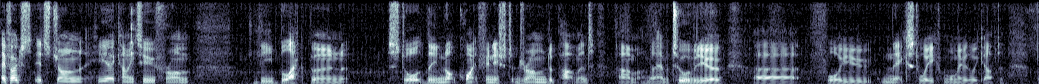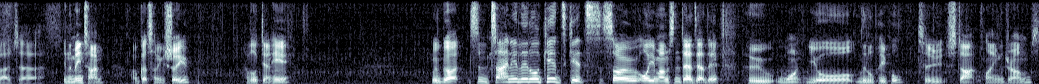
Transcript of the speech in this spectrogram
Hey folks, it's John here coming to you from the Blackburn store, the not quite finished drum department. Um, I'm going to have a tour video uh, for you next week, or maybe the week after. But uh, in the meantime, I've got something to show you. Have a look down here. We've got some tiny little kids kits. So all your mums and dads out there who want your little people to start playing the drums,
